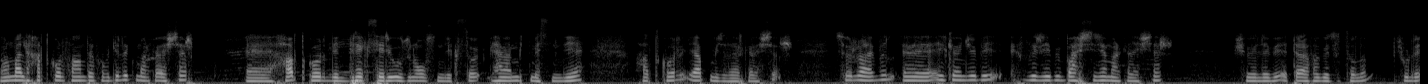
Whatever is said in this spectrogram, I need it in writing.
Normalde hardcore falan da yapabilirdik mi arkadaşlar? Eee hardcore değil direkt seri uzun olsun diye kısa hemen bitmesin diye hardcore yapmayacağız arkadaşlar. Survival eee, ilk önce bir hızlıca bir başlayacağım arkadaşlar. Şöyle bir etrafa göz atalım. Şurada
